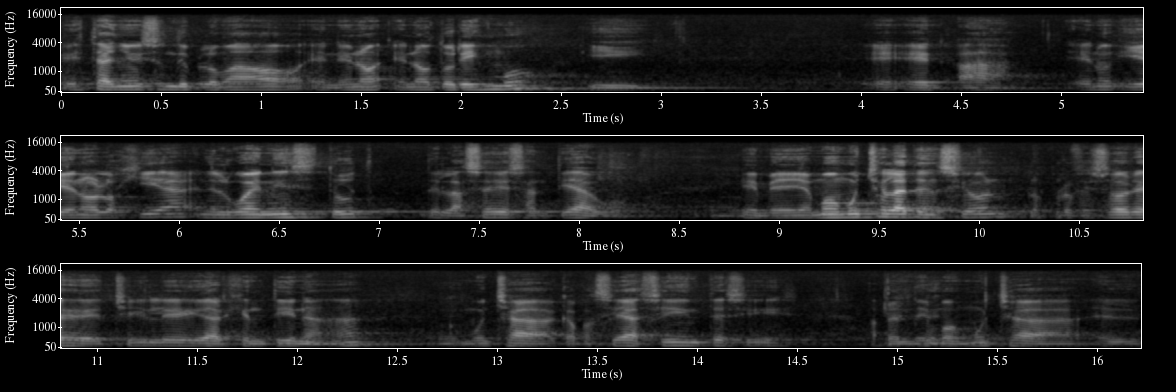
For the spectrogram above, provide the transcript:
Este año hice un diplomado en eno, enoturismo y, eh, en, ah, en, y enología en el Wine Institute de la sede de Santiago. Y me llamó mucho la atención los profesores de Chile y de Argentina, ¿eh? con mucha capacidad de síntesis. Aprendimos mucho el,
